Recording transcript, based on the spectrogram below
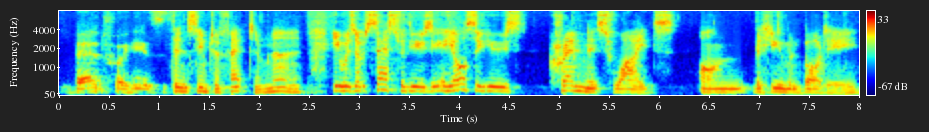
bad for his. didn't seem to affect him. No, he was obsessed with using. He also used Kremnitz white on the human body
